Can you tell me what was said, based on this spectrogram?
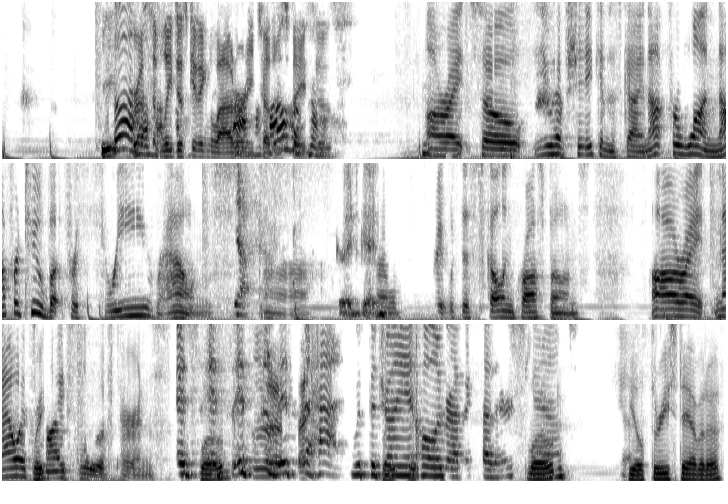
Aggressively just getting louder in each other's faces. All right, so you have shaken this guy not for one, not for two, but for three rounds. Yes. Uh, Good, good. I will right with this skull and crossbones. All right, now it's Wait. my slew of turns. It's Sloan? it's it's the, it's the hat with the giant holographic feather. Sloan? Yeah. Heal three stamina,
